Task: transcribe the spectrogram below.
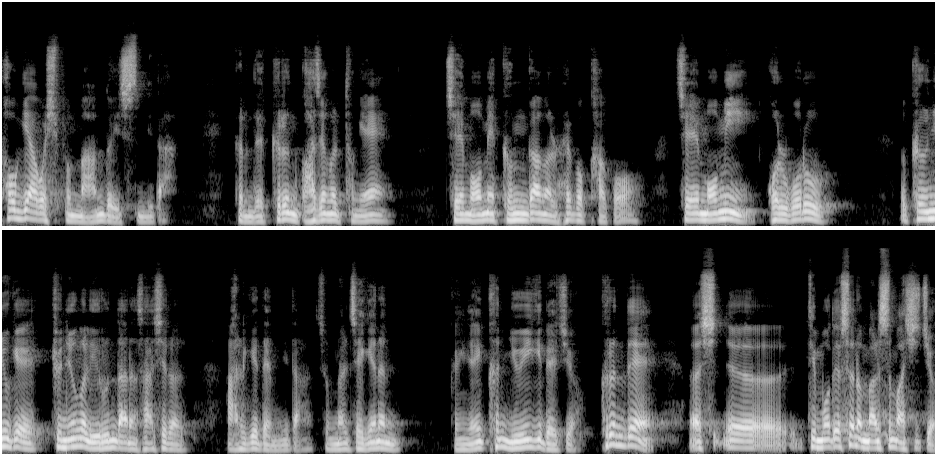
포기하고 싶은 마음도 있습니다. 그런데 그런 과정을 통해 제 몸의 건강을 회복하고 제 몸이 골고루 근육의 균형을 이룬다는 사실을 알게 됩니다. 정말 제게는 굉장히 큰 유익이 되죠. 그런데 어, 어, 디모데서는 말씀하시죠.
